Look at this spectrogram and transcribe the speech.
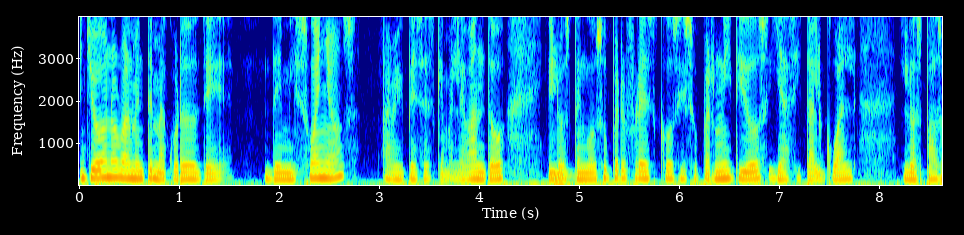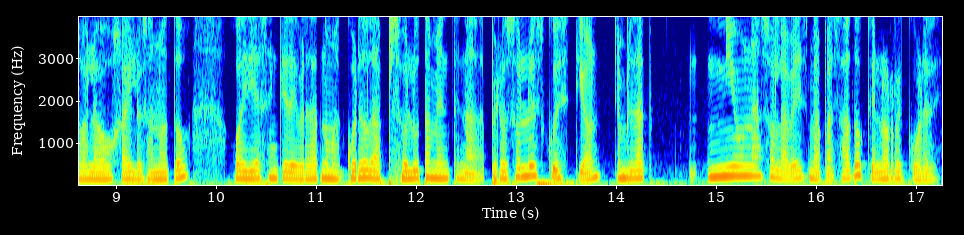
Yo normalmente me acuerdo de, de mis sueños. Hay veces que me levanto y los tengo súper frescos y súper nítidos y así tal cual los paso a la hoja y los anoto. O hay días en que de verdad no me acuerdo de absolutamente nada. Pero solo es cuestión, en verdad, ni una sola vez me ha pasado que no recuerde.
